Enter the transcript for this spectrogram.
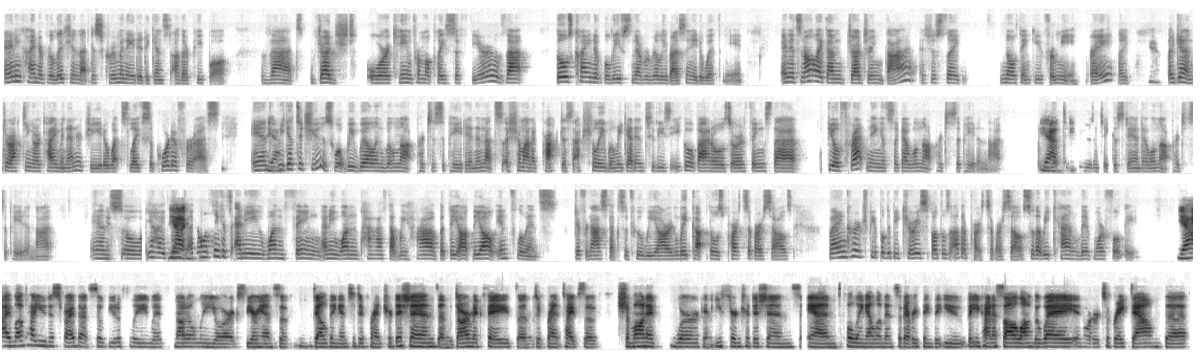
any kind of religion that discriminated against other people that judged or came from a place of fear that those kind of beliefs never really resonated with me. And it's not like i'm judging that. It's just like no thank you for me right? Like yeah. again directing our time and energy to what's life supportive for us. And yeah. we get to choose what we will and will not participate in. And that's a shamanic practice actually when we get into these ego battles or things that feel threatening it's like i will not participate in that yeah to choose and take a stand i will not participate in that and so, yeah, I think yeah. I don't think it's any one thing, any one path that we have, but they all they all influence different aspects of who we are and wake up those parts of ourselves. But I encourage people to be curious about those other parts of ourselves so that we can live more fully. Yeah, I love how you describe that so beautifully with not only your experience of delving into different traditions and the Dharmic faith and different types of shamanic work and eastern traditions and pulling elements of everything that you that you kind of saw along the way in order to break down the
